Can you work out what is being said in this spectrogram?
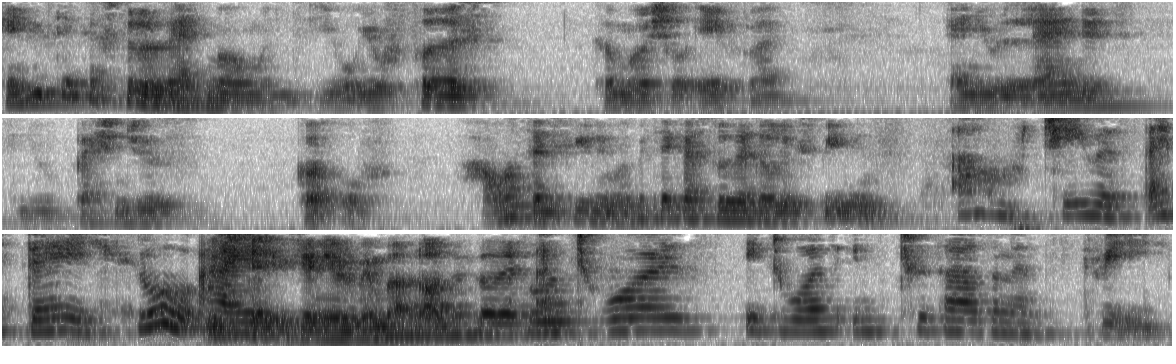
Can you take us through that moment, your, your first commercial air flight, and you landed and your passengers got off? How was that feeling? Maybe take us through that whole experience. Oh, gee whiz, that day. Ooh, Which I, day, can you remember how long ago that was? It was it was in 2003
